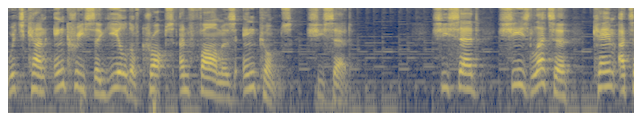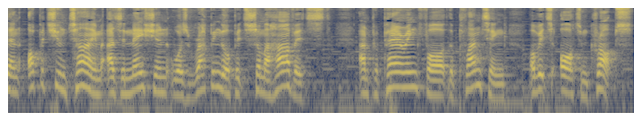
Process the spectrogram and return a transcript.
which can increase the yield of crops and farmers' incomes, she said. She said Xi's letter came at an opportune time as the nation was wrapping up its summer harvest and preparing for the planting of its autumn crops.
